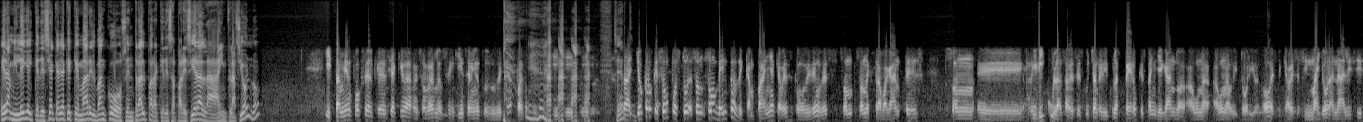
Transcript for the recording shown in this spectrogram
Era mi ley el que decía que había que quemar el Banco Central para que desapareciera la inflación, ¿no? Y también Fox era el que decía que iba a resolverlos en 15 minutos los de Chiapas. yo creo que son posturas, son, son ventas de campaña que a veces, como decimos, es, son, son extravagantes, son eh, ridículas, a veces escuchan ridículas, pero que están llegando a, una, a un auditorio, ¿no? Este, que a veces sin mayor análisis,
